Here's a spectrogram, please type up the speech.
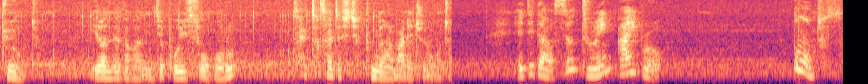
조용하죠. 이런 데다가 이제 voice over로 살짝 살짝씩 제품명을 말해주는 거죠. 에뛰드하우스 drawing eyebrow 또 멈췄어.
